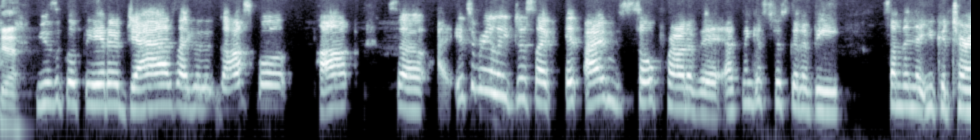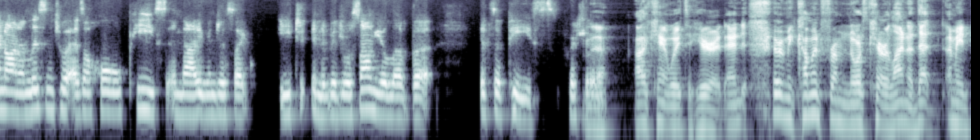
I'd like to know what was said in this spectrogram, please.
Yeah. musical theater, jazz, like uh, gospel, pop. So it's really just like, it, I'm so proud of it. I think it's just going to be something that you could turn on and listen to it as a whole piece and not even just like each individual song you'll love, but it's a piece for sure. Yeah. I can't wait to hear it. And I mean, coming from North Carolina, that I mean,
